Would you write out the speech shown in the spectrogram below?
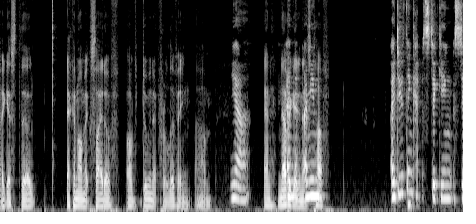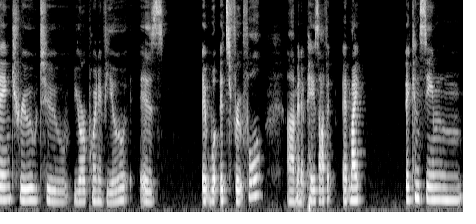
I guess the economic side of of doing it for a living. Um, yeah. And navigating And, I that's mean, tough. I do think sticking, staying true to your point of view is it will it's fruitful, um, and it pays off. It it might it can seem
